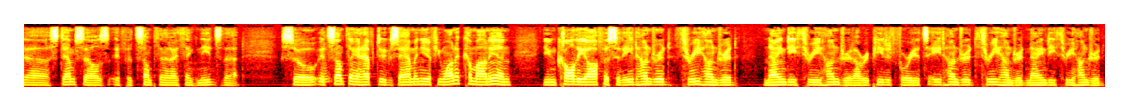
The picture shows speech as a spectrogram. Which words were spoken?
uh, stem cells if it's something that I think needs that. So Mm-hmm. it's something I have to examine you. If you want to come on in, you can call the office at 800 300 9300. I'll repeat it for you. It's 800 300 9300.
